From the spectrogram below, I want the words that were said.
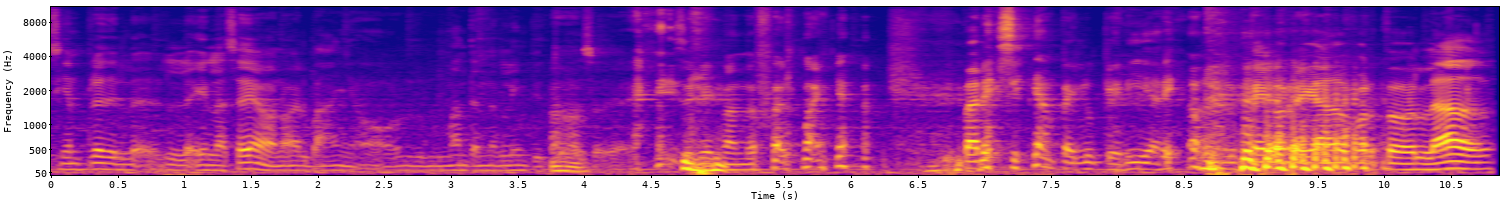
siempre el, el- el aseo, ¿no? El baño, mantener limpio y todo Ajá. eso. Dice que cuando fue al baño parecía peluquería, digamos, el pelo regado por todos lados.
